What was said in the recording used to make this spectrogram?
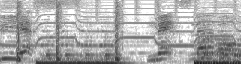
BS. Next level.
